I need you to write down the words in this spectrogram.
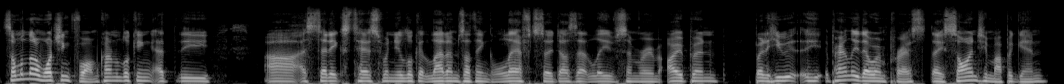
Someone that I'm watching for, I'm kind of looking at the uh, aesthetics test. When you look at Ladhams, I think left, so does that leave some room open? But he, he apparently they were impressed. They signed him up again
